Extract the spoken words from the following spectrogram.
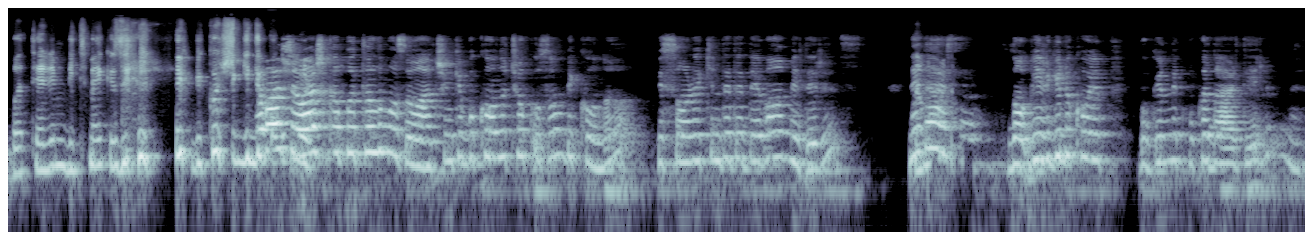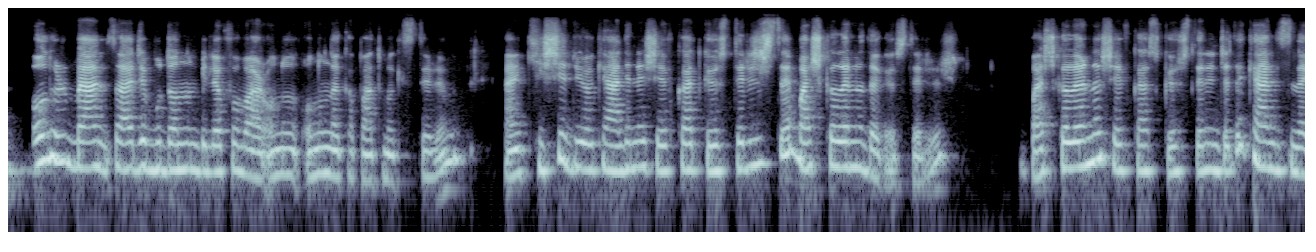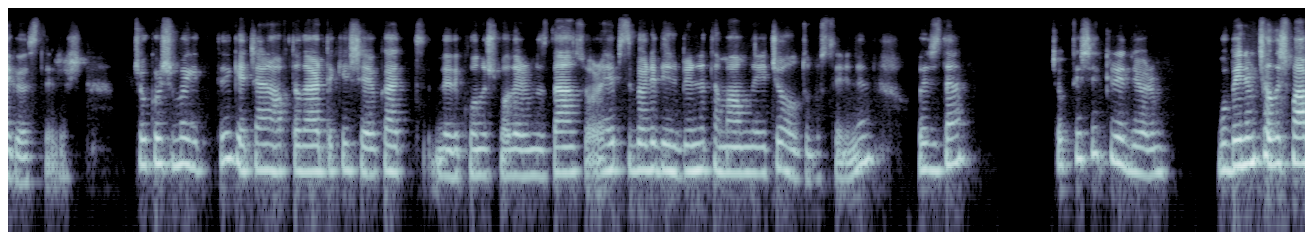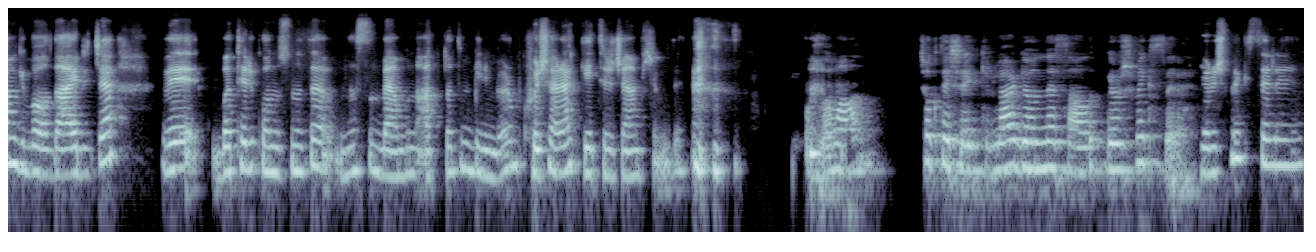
Baterim bitmek üzere. bir koşu gidip Yavaş yavaş kapatalım o zaman. Çünkü bu konu çok uzun bir konu. Bir sonrakinde de devam ederiz. Ne tamam. dersin? No, virgülü koyup bugünlük bu kadar diyelim mi? Olur. Ben sadece Buda'nın bir lafı var. Onu onunla kapatmak isterim. Yani kişi diyor kendine şefkat gösterirse başkalarını da gösterir. Başkalarına şefkat gösterince de kendisine gösterir. Çok hoşuma gitti. Geçen haftalardaki şefkatleri konuşmalarımızdan sonra hepsi böyle birbirini tamamlayıcı oldu bu serinin. O yüzden çok teşekkür ediyorum. Bu benim çalışmam gibi oldu ayrıca ve bateri konusunda da nasıl ben bunu atladım bilmiyorum. Koşarak getireceğim şimdi. o zaman Çok teşekkürler. Gönlüne sağlık. Görüşmek üzere. Görüşmek üzere.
